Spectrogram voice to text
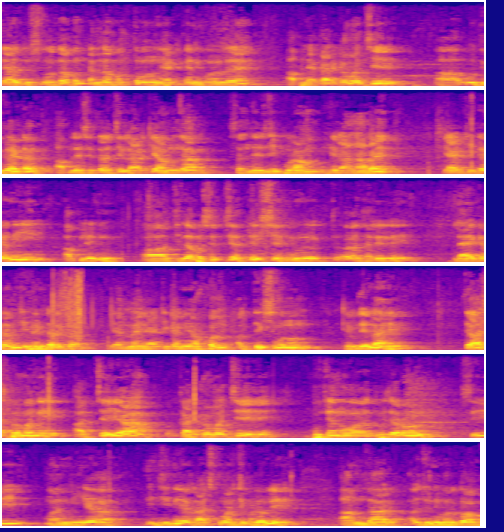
त्या दृष्टीनं आपण त्यांना भक्त म्हणून या ठिकाणी बोलवलं आहे. आपल्या कार्यक्रमाचे उद्घाटक आपल्या क्षेत्राचे लाडके आमदार संजयजी पुराम हे राहणार आहेत. या ठिकाणी आपले जिल्हा परिषदचे अध्यक्ष निवृत्त अ, झालेले लायकरामजी भेंडारकर यांना या ठिकाणी आपण अध्यक्ष म्हणून ठेवलेलं आहे. त्याचप्रमाणे आजच्या या कार्यक्रमाचे पूजन व ध्वजारोहण श्री माननीय इंजिनियर राजकुमारजी घडवले आमदार अर्जुनी मरगाव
